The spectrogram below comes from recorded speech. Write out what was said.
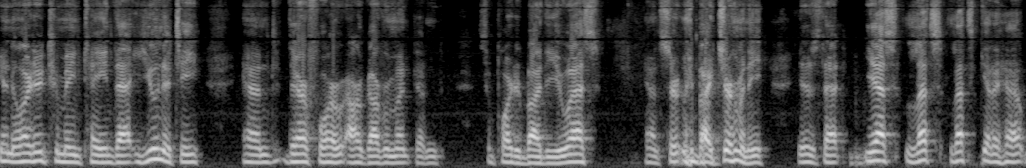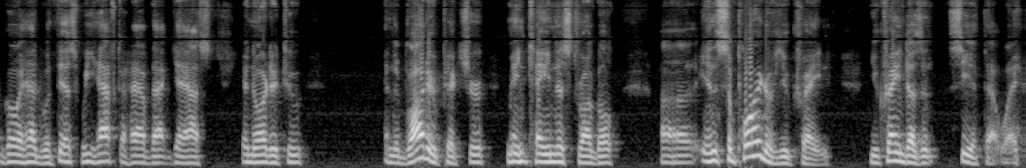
in order to maintain that unity. And therefore, our government, and supported by the US and certainly by Germany, is that yes, let's let's get ahead, go ahead with this. We have to have that gas in order to in the broader picture, maintain the struggle uh, in support of Ukraine. Ukraine doesn't see it that way.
